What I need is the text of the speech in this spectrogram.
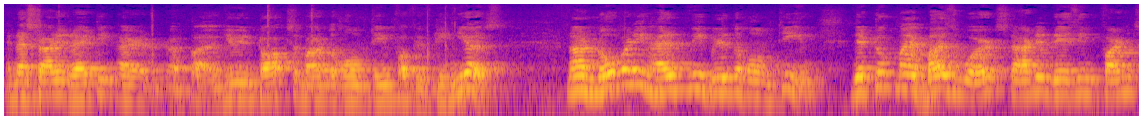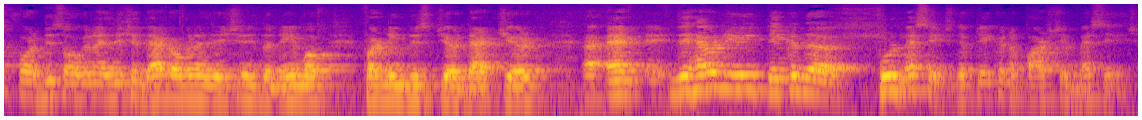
And I started writing, uh, uh, giving talks about the home team for 15 years. Now, nobody helped me build the home team. They took my buzzword, started raising funds for this organization, that organization in the name of funding this chair, that chair. Uh, and they haven't really taken the full message. They've taken a partial message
